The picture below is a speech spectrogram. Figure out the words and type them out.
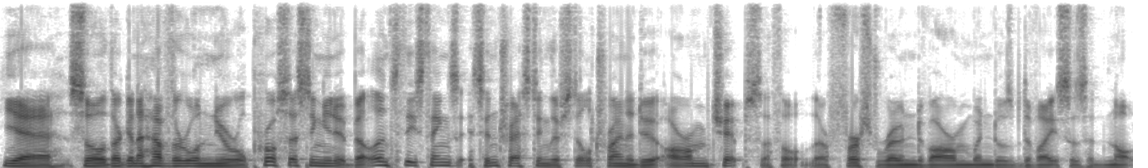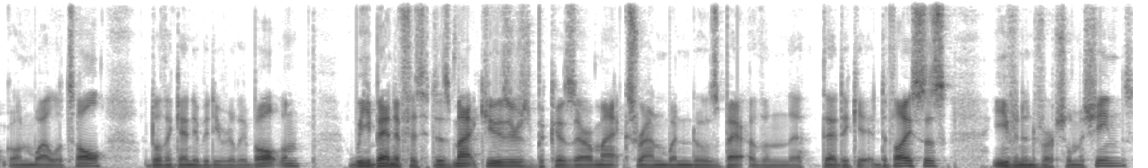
Yeah, so they're going to have their own neural processing unit built into these things. It's interesting they're still trying to do ARM chips. I thought their first round of ARM Windows devices had not gone well at all. I don't think anybody really bought them. We benefited as Mac users because our Macs ran Windows better than the dedicated devices, even in virtual machines.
